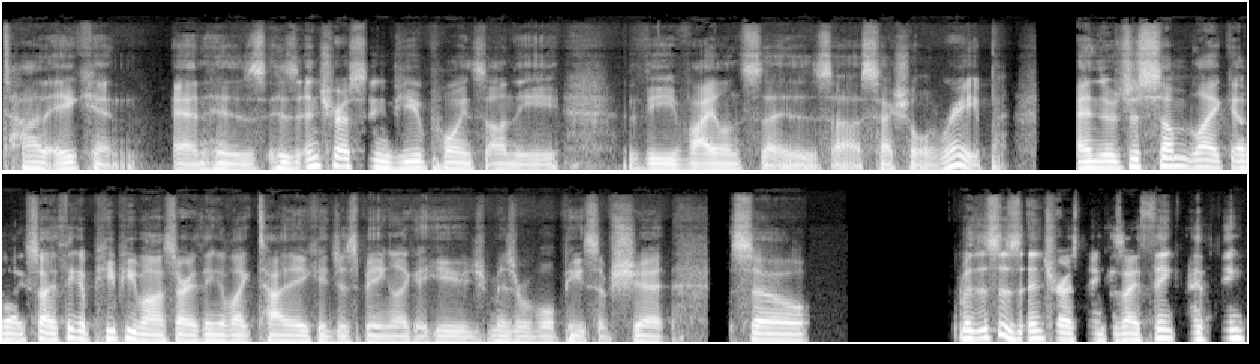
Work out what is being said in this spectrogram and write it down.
Todd Akin and his his interesting viewpoints on the the violence that is uh, sexual rape. And there's just some like like so I think of PP monster. I think of like Todd Akin just being like a huge miserable piece of shit. So, but this is interesting because I think I think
